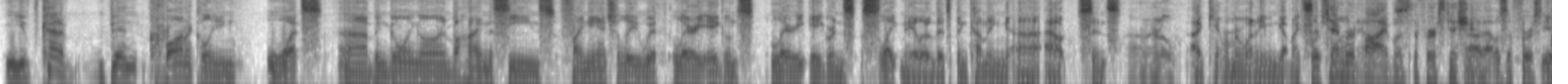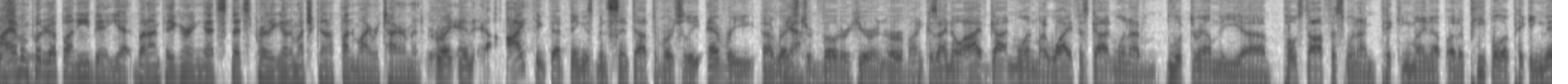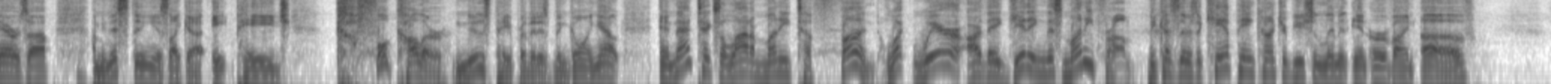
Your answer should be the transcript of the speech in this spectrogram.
you've kind of been chronicling what's uh, been going on behind the scenes financially with Larry Agran's Larry Agran's slate mailer that's been coming uh, out since I don't know I can't remember when I even got my first September five was the first issue. Uh, that was the first issue. I haven't put it up on eBay yet, but I'm figuring that's that's probably going to much going to fund my retirement. Right, and I think that thing has been sent out to virtually every uh, registered yeah. voter here in Irvine because I know I've gotten one, my wife has gotten one. I've looked around the uh, post office when I'm picking mine up. Other people are picking theirs up. I mean, this thing is like a eight page full color newspaper that has been going out and that takes a lot of money to fund what where are they getting this money from because there's a campaign contribution limit in irvine of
